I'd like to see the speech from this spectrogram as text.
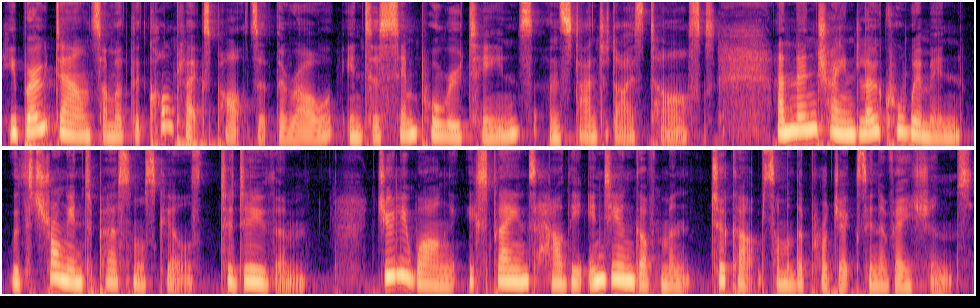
he broke down some of the complex parts of the role into simple routines and standardized tasks, and then trained local women with strong interpersonal skills to do them. Juli Huang explains how the Indian government took up some of the project's innovations.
